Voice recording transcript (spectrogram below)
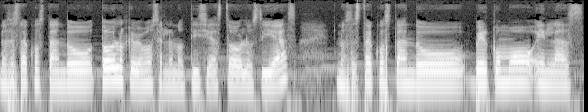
nos está costando todo lo que vemos en las noticias todos los días nos está costando ver cómo en las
